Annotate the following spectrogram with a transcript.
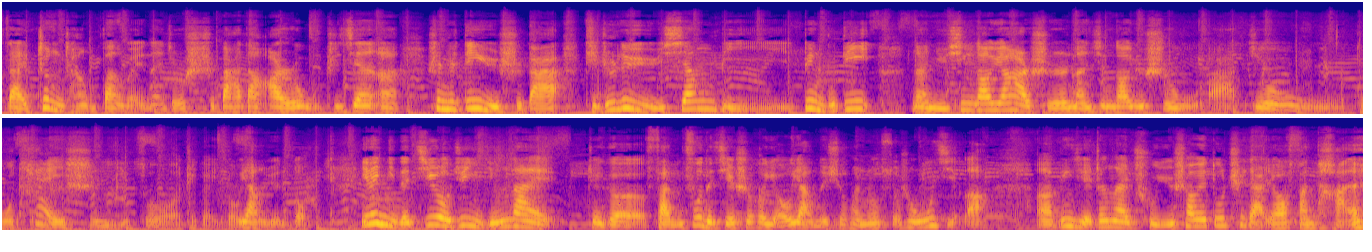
在正常范围内，就是十八到二十五之间啊，甚至低于十八，体脂率相比并不低，那女性高于二十，男性高于十五啊，就不太适宜做这个有氧运动，因为你的肌肉群已经在这个反复的节食和有氧的循环中所剩无几了，呃，并且正在处于稍微多吃点。要反弹，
